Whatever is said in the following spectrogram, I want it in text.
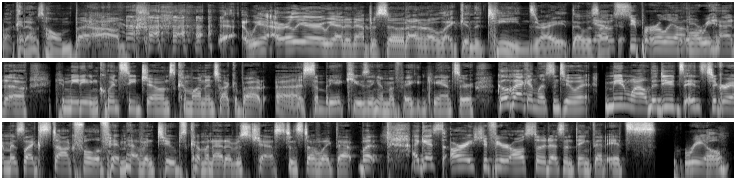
fuck it, I was home. But um we earlier we had an episode, I don't know, like in the teens, right? That was yeah, it like was super early on where we had uh, comedian Quincy Jones come on and talk about uh, somebody accusing him of faking cancer. Go back and listen to it. Meanwhile, the dude's Instagram is like stock full of him having tubes coming out of his chest and stuff like that. But I guess Ari Shaffir also doesn't think that it's real.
